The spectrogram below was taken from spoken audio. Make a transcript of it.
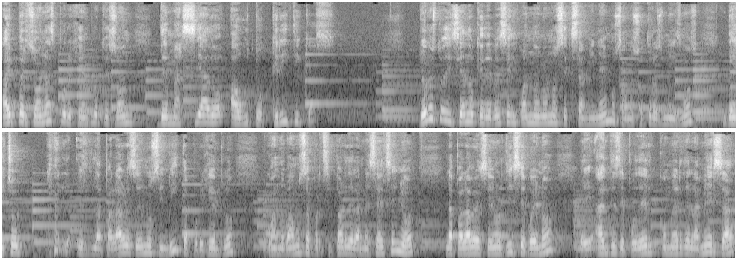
Hay personas, por ejemplo, que son demasiado autocríticas. Yo no estoy diciendo que de vez en cuando no nos examinemos a nosotros mismos. De hecho, la palabra del Señor nos invita, por ejemplo, cuando vamos a participar de la mesa del Señor, la palabra del Señor dice, bueno, eh, antes de poder comer de la mesa,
